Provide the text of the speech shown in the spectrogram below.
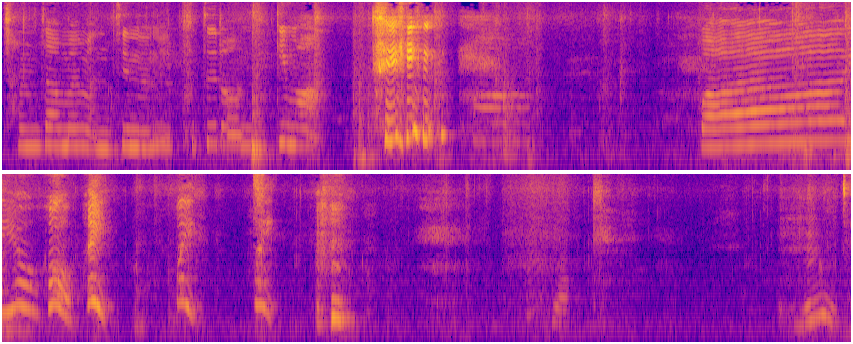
천잠을 만지는 이 부드러운 느낌아. 와요 호 헤이 헤이 헤이 이렇게 음 이제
